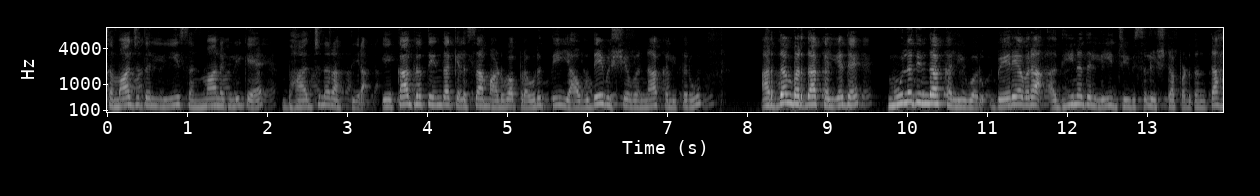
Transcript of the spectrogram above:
ಸಮಾಜದಲ್ಲಿ ಸನ್ಮಾನಗಳಿಗೆ ಭಾಜನರಾಗ್ತೀರಾ? ಏಕಾಗ್ರತೆಯಿಂದ ಕೆಲಸ ಮಾಡುವ ಪ್ರವೃತ್ತಿ ಯಾವುದೇ ವಿಷಯವನ್ನ ಕಲಿತರೂ ಅರ್ಧಂಬರ್ಧ ಕಲಿಯದೆ ಮೂಲದಿಂದ ಕಲಿಯುವರು. ಬೇರೆಯವರ ಅಧೀನದಲ್ಲಿ ಜೀವಿಸಲು ಇಷ್ಟಪಡದಂತಹ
